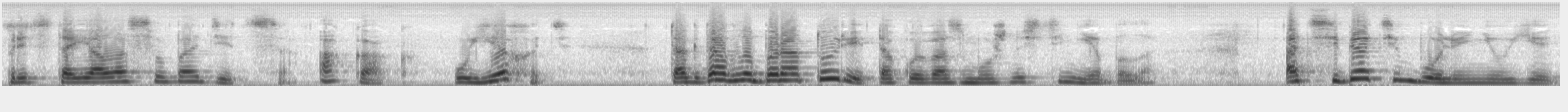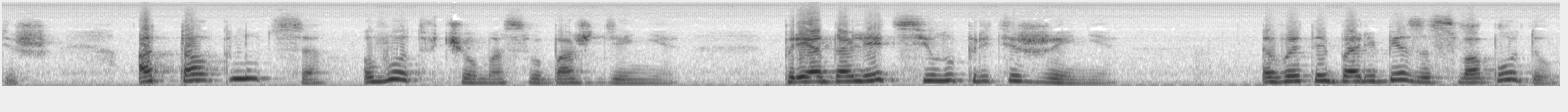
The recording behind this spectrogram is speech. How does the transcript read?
Предстояло освободиться. А как? Уехать? Тогда в лаборатории такой возможности не было. От себя тем более не уедешь. Оттолкнуться – вот в чем освобождение. Преодолеть силу притяжения. В этой борьбе за свободу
